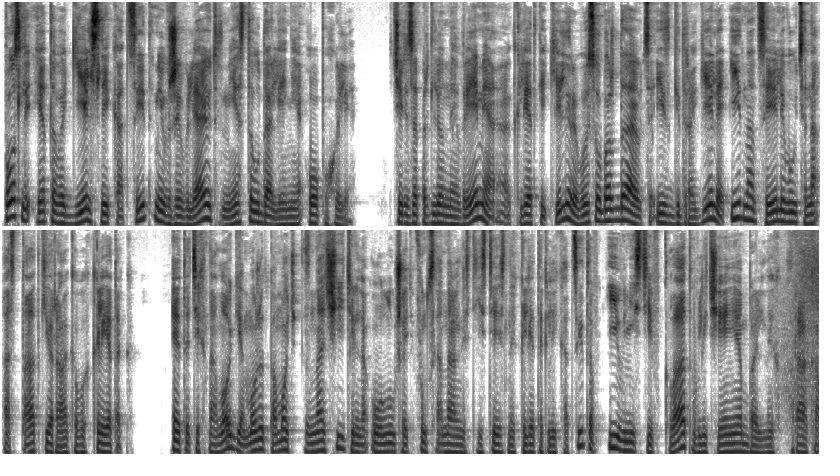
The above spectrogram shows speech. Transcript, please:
После этого гель с лейкоцитами вживляют вместо удаления опухоли. Через определенное время клетки-киллеры высвобождаются из гидрогеля и нацеливаются на остатки раковых клеток. Эта технология может помочь значительно улучшить функциональность естественных клеток лейкоцитов и внести вклад в лечение больных раком.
